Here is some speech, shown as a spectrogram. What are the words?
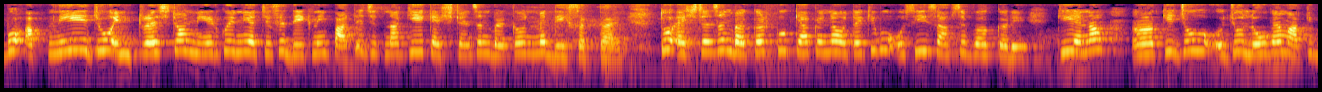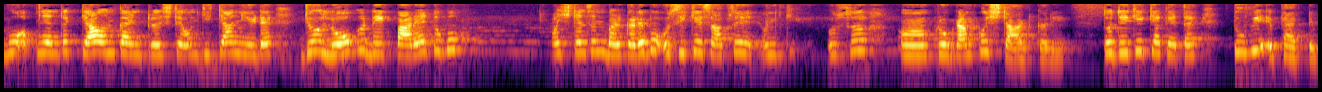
वो अपनी जो इंटरेस्ट और नीड को इतनी अच्छे से देख नहीं पाते जितना कि एक एक्सटेंशन वर्कर उनमें देख सकता है। तो एक्सटेंशन वर्कर को क्या करना होता है कि वो उसी हिसाब से वर्क करे कि है ना कि जो जो लोग हैं के वो अपने अंदर क्या उनका इंटरेस्ट है, उनकी क्या नीड है, जो लोग देख पा रहे हैं तो वो एक्सटेंशन वर्कर है, वो उसी के हिसाब से उनकी, उस प्रोग्राम को स्टार्ट करे। तो देखिए क्या कहता है To be effective,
